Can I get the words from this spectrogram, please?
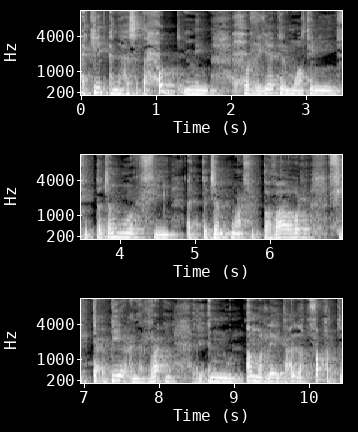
أكيد أنها ستحد من حريات المواطنين في التجمر في التجمع في التظاهر في التعبير عن الرأي لأن الأمر لا يتعلق فقط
